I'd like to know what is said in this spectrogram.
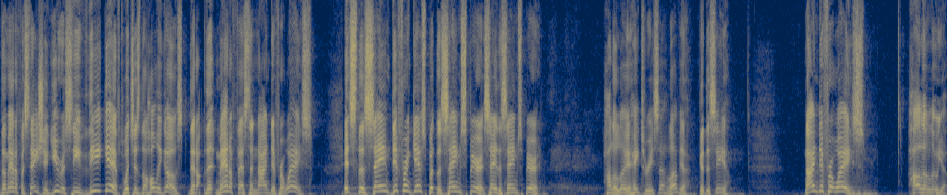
the manifestation you receive the gift which is the holy ghost that, that manifests in nine different ways. It's the same different gifts but the same spirit. Say the same spirit. Hallelujah. Hey teresa. Love you good to see you nine different ways. Hallelujah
